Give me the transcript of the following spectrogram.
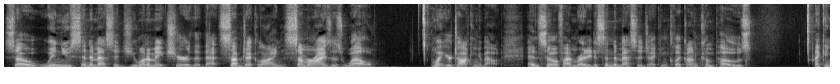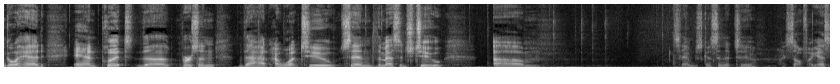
So when you send a message, you want to make sure that that subject line summarizes well what you're talking about. And so if I'm ready to send a message, I can click on compose. I can go ahead and put the person that I want to send the message to. Um, say I'm just going to send it to myself, I guess.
